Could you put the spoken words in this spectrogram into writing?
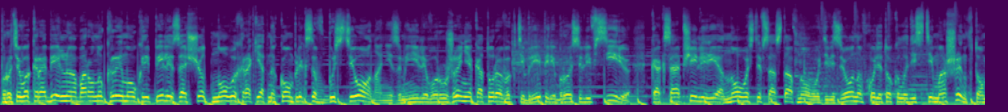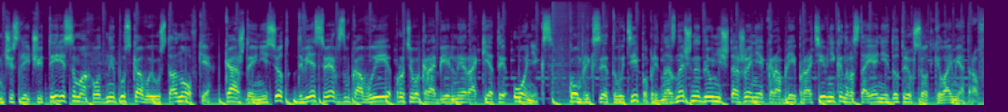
Противокорабельную оборону Крыма укрепили за счет новых ракетных комплексов «Бастион». Они заменили вооружение, которое в октябре перебросили в Сирию. Как сообщили РИА Новости, в состав нового дивизиона входит около 10 машин, в том числе 4 самоходные пусковые установки. Каждая несет две сверхзвуковые противокорабельные ракеты «Оникс». Комплексы этого типа предназначены для уничтожения кораблей противника на расстоянии до 300 километров.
